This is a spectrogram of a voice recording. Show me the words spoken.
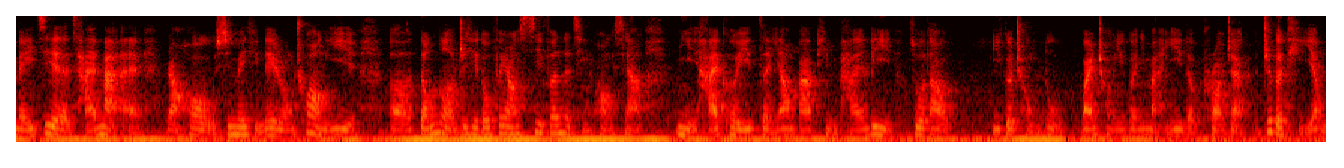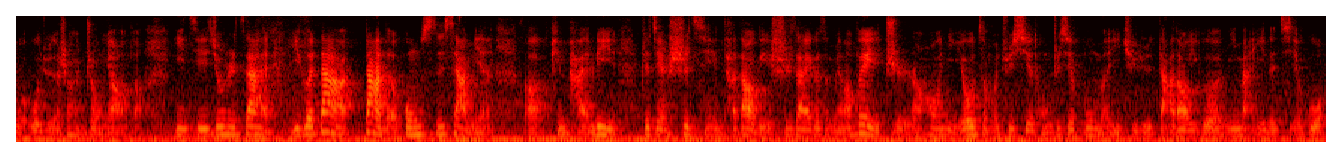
媒介采买，然后新媒体内容创意，呃等等这些都非常细分的情况下。你还可以怎样把品牌力做到一个程度，完成一个你满意的 project？这个体验我我觉得是很重要的，以及就是在一个大大的公司下面，呃，品牌力这件事情它到底是在一个怎么样的位置？然后你又怎么去协同这些部门一起去达到一个你满意的结果？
